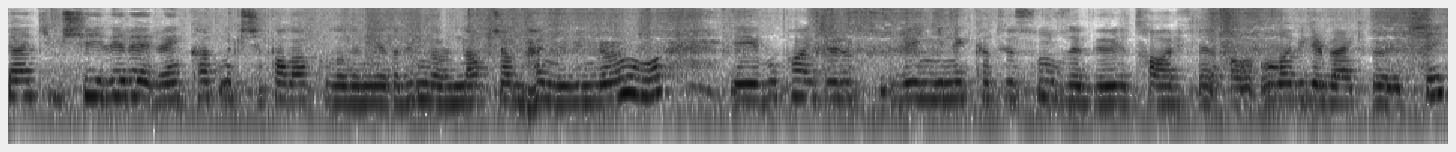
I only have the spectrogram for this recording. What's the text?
Belki bir şeylere renk katmak için falan kullanırım ya da bilmiyorum ne yapacağım ben de bilmiyorum ama e, bu pancarın rengini katıyorsunuz ya böyle tarifler olabilir belki böyle bir şey.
